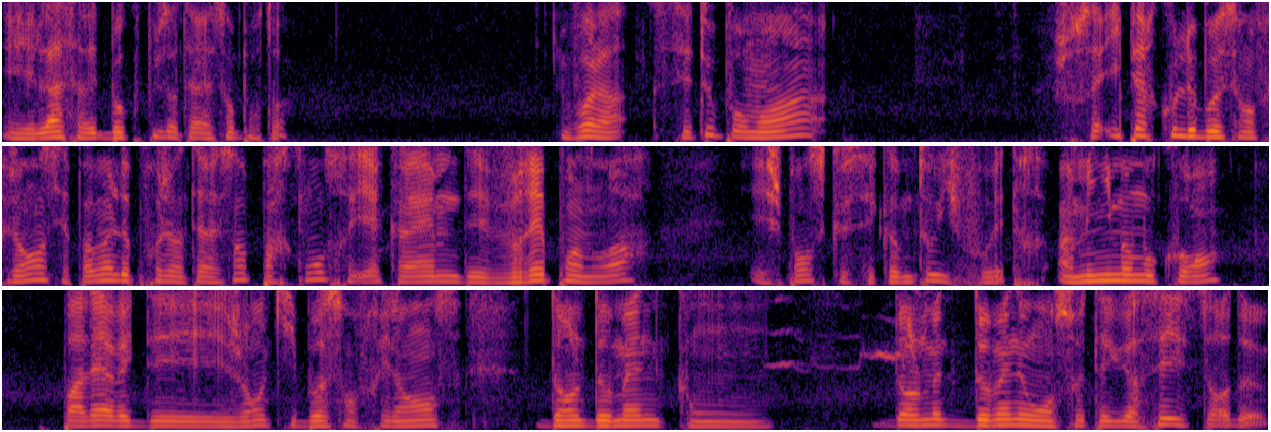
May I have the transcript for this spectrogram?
et là, ça va être beaucoup plus intéressant pour toi. Voilà, c'est tout pour moi. Je trouve ça hyper cool de bosser en freelance. Il y a pas mal de projets intéressants. Par contre, il y a quand même des vrais points noirs. Et je pense que c'est comme tout, il faut être un minimum au courant. Parler avec des gens qui bossent en freelance dans le domaine qu'on dans le domaine où on souhaite exercer, histoire de,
